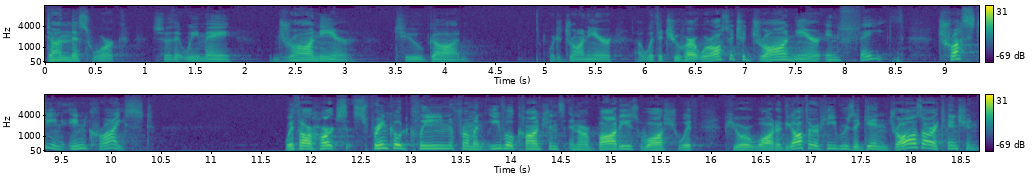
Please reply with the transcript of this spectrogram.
done this work so that we may draw near to God. We're to draw near uh, with a true heart. We're also to draw near in faith, trusting in Christ. With our hearts sprinkled clean from an evil conscience and our bodies washed with pure water. The author of Hebrews again draws our attention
